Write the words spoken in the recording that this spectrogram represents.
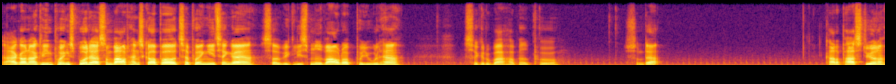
Jeg har godt nok lige en pointspurt her, som Vaut han skal op og tage point i, tænker jeg. Så vi kan lige smide Vaut op på hjul her. Så kan du bare hoppe ned på sådan der. Carter styrter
